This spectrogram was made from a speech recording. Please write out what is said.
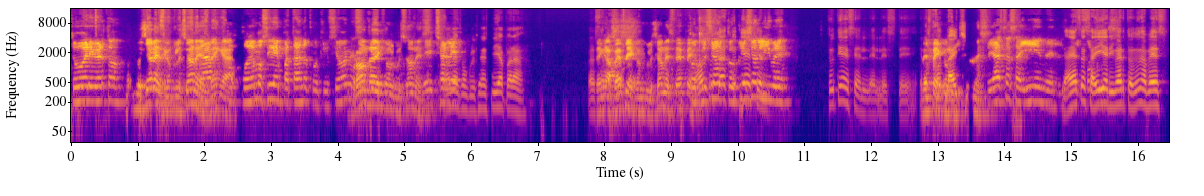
Tú, Heriberto. Conclusiones, conclusiones, Ya, venga. po- Podemos ir empatando conclusiones. Ronda de conclusiones. Échale. conclusiones sí, ya para. para Venga, cerrar. Pepe, conclusiones, Pepe. Con- Conclusión, tú- tú conclusión tienes el- libre. Tú tienes el, el, este, el Pepe, spotlight. conclusiones. Ya estás ahí en el. Ya, ya estás el ahí. Heriberto, de una vez.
